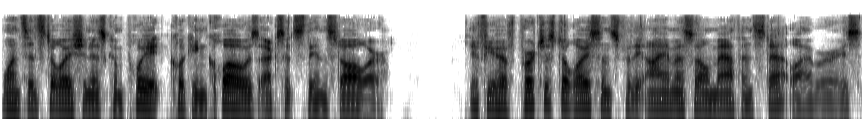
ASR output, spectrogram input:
Once installation is complete, clicking Close exits the installer. If you have purchased a license for the IMSL Math and Stat libraries,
